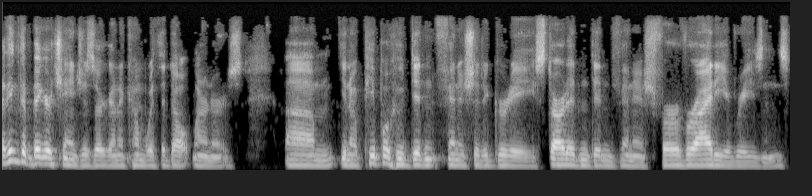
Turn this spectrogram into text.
I think the bigger changes are going to come with adult learners. Um, you know, people who didn't finish a degree, started and didn't finish for a variety of reasons.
